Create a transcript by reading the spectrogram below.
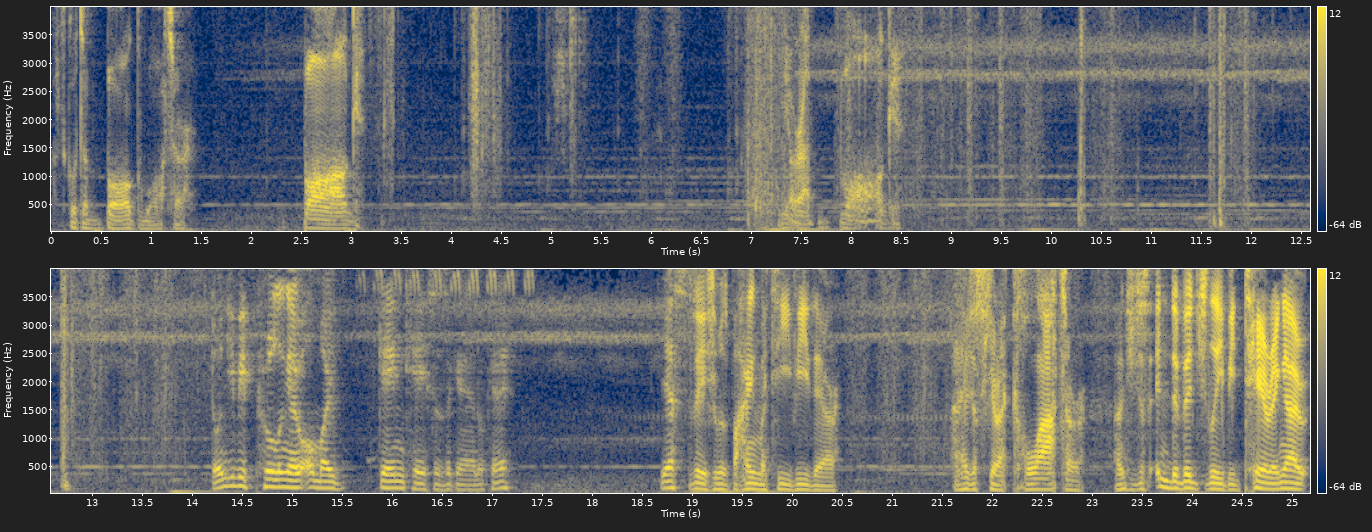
Let's go to bog water. Bog. You're a Don't you be pulling out all my game cases again, okay? Yesterday she was behind my TV there. And I just hear a clatter. And she just individually be tearing out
